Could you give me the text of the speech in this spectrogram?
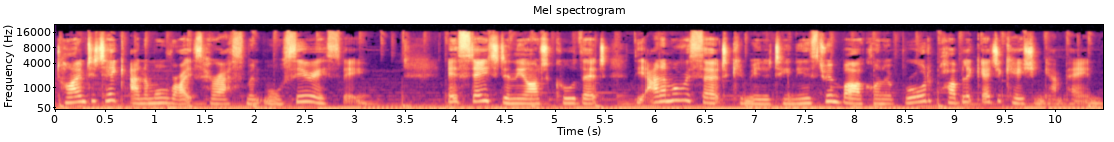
Time to Take Animal Rights Harassment More Seriously. It stated in the article that the animal research community needs to embark on a broad public education campaign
